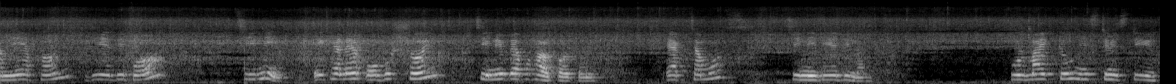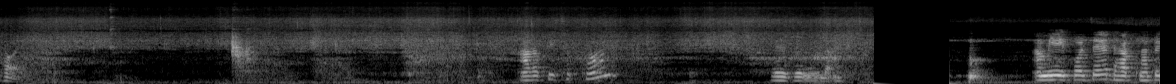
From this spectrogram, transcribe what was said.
আমি এখন দিয়ে দিব চিনি। এখানে অবশ্যই চিনি ব্যবহার করবেন। এক চামচ চিনি দিয়ে দিলাম। কুরমা একটু মিষ্টি মিষ্টি হয়। আরও কিছুক্ষণ ভেজে নিলাম। আমি এই পর্যায়ে ঢাকনাটা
